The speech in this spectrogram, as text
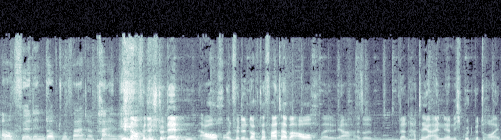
auch für den Doktorvater peinlich. Genau, für den Studenten auch und für den Doktorvater aber auch, weil ja, also dann hat er ja einen ja nicht gut betreut.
